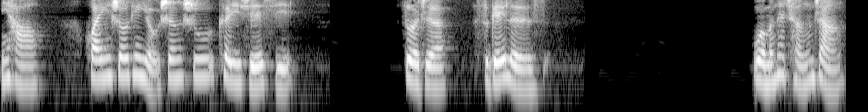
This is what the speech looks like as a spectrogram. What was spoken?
你好，欢迎收听有声书《刻意学习》，作者 Scalers。我们的成长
